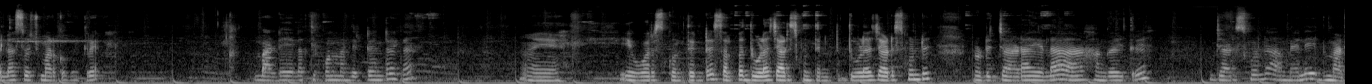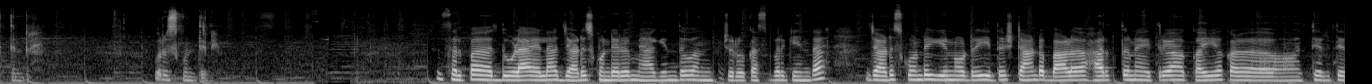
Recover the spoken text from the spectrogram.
ಎಲ್ಲ ಸ್ವಚ್ಛ ಮಾಡ್ಕೋಬೇಕು ರೀ ಬಾಂಡೆ ಎಲ್ಲ ತಿಕ್ಕೊಂಡು ಬಂದಿಟ್ಟೇನೆ ರೀ ಈಗ ಈಗ. ಒರೆಸ್ಕೊತೇನೆ ರೀ ಸ್ವಲ್ಪ ಧೂಳ ಜಾಡಿಸ್ಕೊತೀನಿ ರೀ ಧೂಳ ಜಾಡಿಸ್ಕೊಂಡು ನೋಡಿರಿ, ಜಾಡ ಎಲ್ಲ ಹಂಗೆ ಐತ್ರಿ. ಜಾಡಿಸ್ಕೊಂಡು ಆಮೇಲೆ ಇದು ಮಾಡ್ತೀನಿ ರೀ ಒರೆಸ್ಕೊತೀನಿ. ಸ್ವಲ್ಪ ಧೂಳ ಎಲ್ಲ ಜಾಡಿಸ್ಕೊಂಡೆ ರೀ ಮ್ಯಾಗಿಂದು ಒಂಚೂರು ಕಸಬರ್ಗಿಯಿಂದ. ಜಾಡಿಸ್ಕೊಂಡು ಈಗ ನೋಡ್ರಿ, ಇದು ಸ್ಟ್ಯಾಂಡ್ ಭಾಳ ಹರ್ತನೇ ಐತ್ರಿ. ಆ ಕೈಯ ಕ ತಿರ್ತೈತಿ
